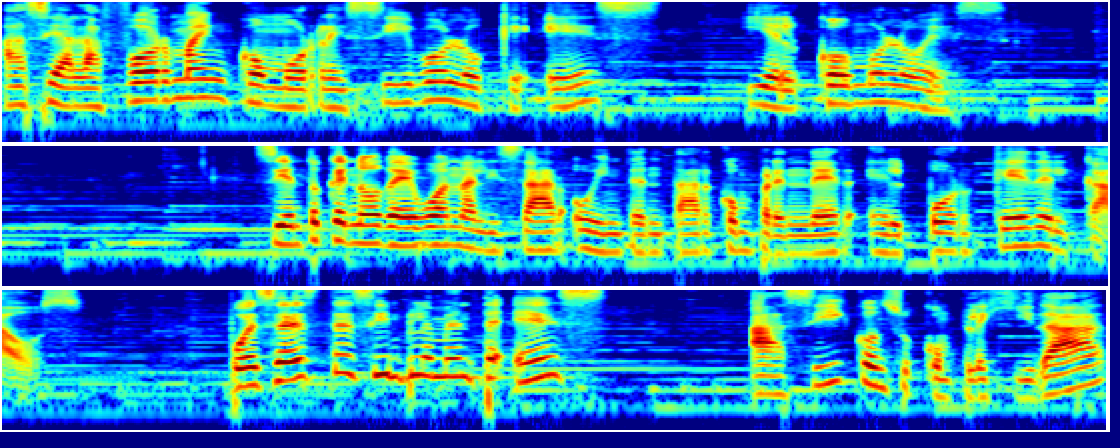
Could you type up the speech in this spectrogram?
hacia la forma en cómo recibo lo que es y el cómo lo es. Siento que no debo analizar o intentar comprender el porqué del caos, pues este simplemente es, así con su complejidad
